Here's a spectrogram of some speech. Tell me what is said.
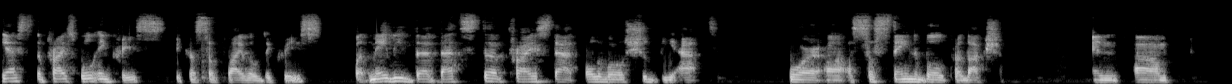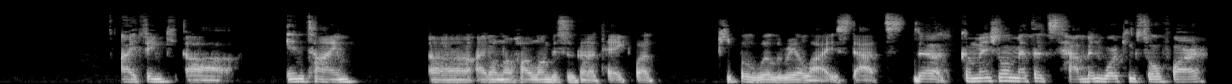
yes, the price will increase because supply will decrease but maybe that that's the price that olive oil should be at for uh, a sustainable production. And um, I think uh, in time, uh, I don't know how long this is going to take, but people will realize that the conventional methods have been working so far,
